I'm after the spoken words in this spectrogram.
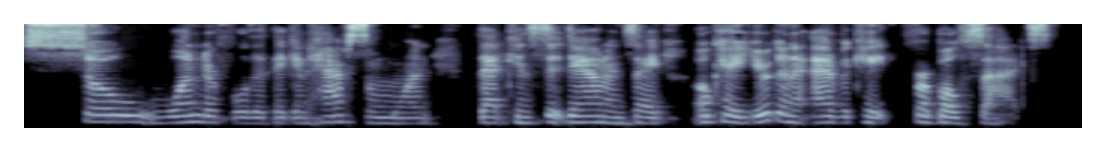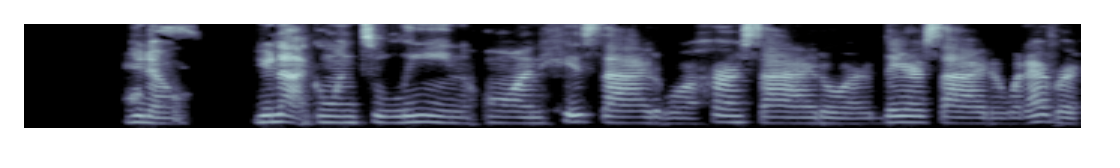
so wonderful that they can have someone that can sit down and say, okay, you're going to advocate for both sides. Yes. You know, you're not going to lean on his side or her side or their side or whatever.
